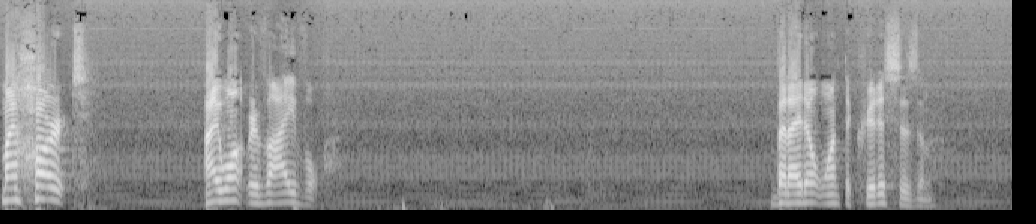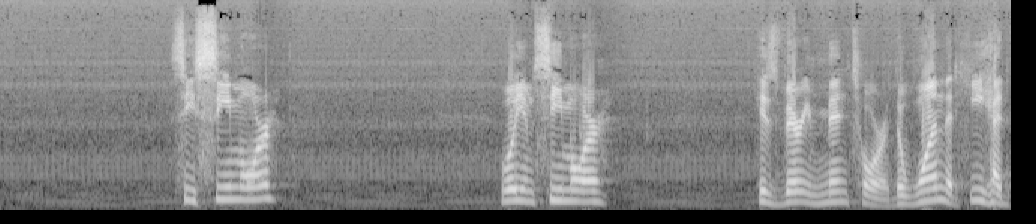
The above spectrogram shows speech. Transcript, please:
my heart, I want revival. But I don't want the criticism. See, Seymour, William Seymour, his very mentor, the one that he had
